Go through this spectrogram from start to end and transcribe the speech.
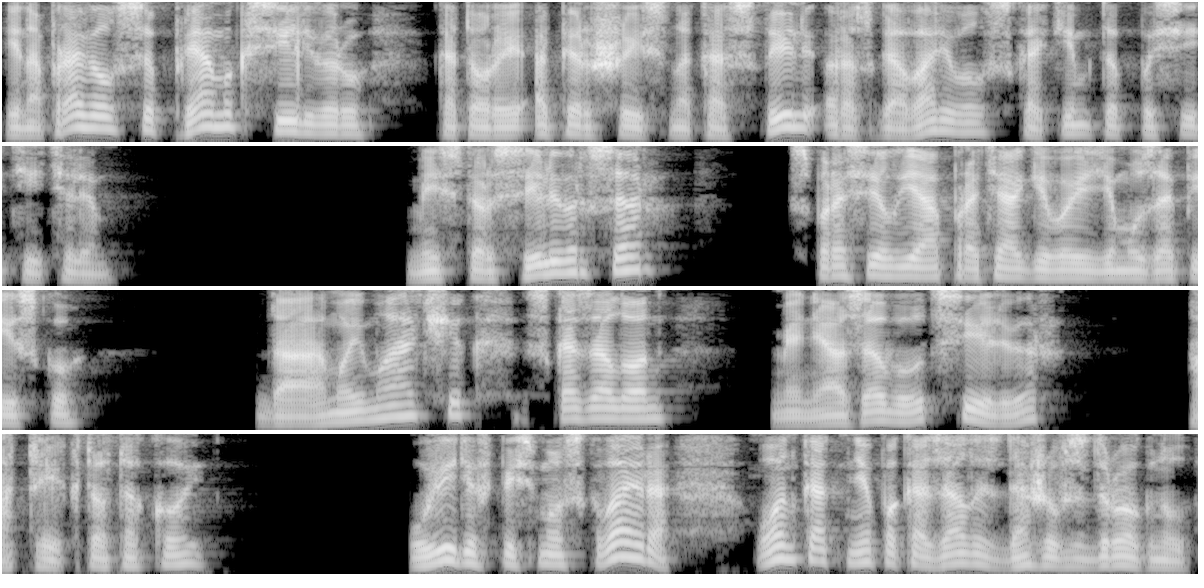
и направился прямо к Сильверу, который, опершись на костыль, разговаривал с каким-то посетителем. — Мистер Сильвер, сэр? — спросил я, протягивая ему записку. — Да, мой мальчик, — сказал он, — меня зовут Сильвер. «А ты кто такой?» Увидев письмо Сквайра, он, как мне показалось, даже вздрогнул.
